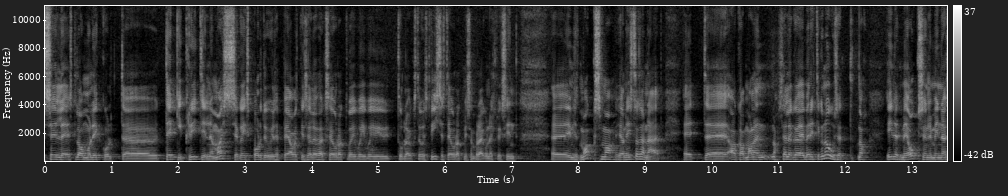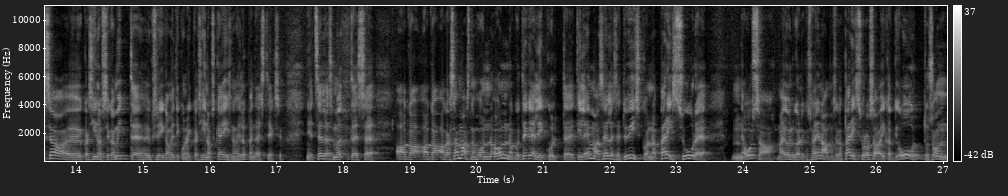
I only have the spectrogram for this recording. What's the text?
selle eest loomulikult eh, tekib kriitiline mass ja kõik spordihuvilised peavadki selle üheksa eurot või, või, või tulevikus tõenäoliselt viisteist eurot, mis on praegu Netflixi hind, eh, ilmselt maksma ja lihtsalt osa näeb. et aga ma olen noh, sellega eriti ka nõus, et noh, ilmselt meie oksjonile minna ei saa, kasiinosse ka mitte, üks riigiametnik kunagi kasiinos käis, noh ei lõppenud hästi, eks ju. nii et selles mõttes, aga, aga, aga samas noh, on, on nagu tegelikult dilemma selles, et ühiskonna päris suure osa, ma ei julge öelda, kas on enamus, aga päris suur osa ikkagi ootus on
